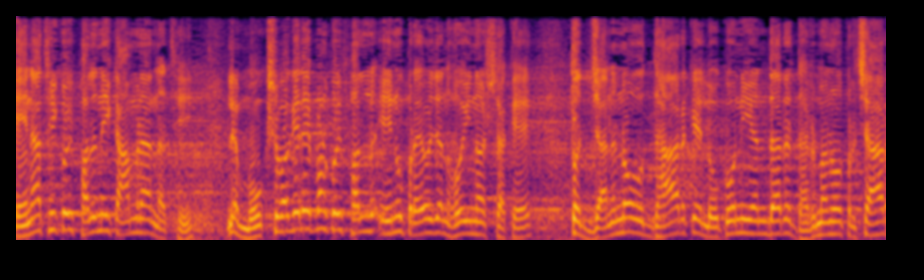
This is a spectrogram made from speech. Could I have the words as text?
એનાથી કોઈ ફલની કામના નથી. એટલે મોક્ષ વગેરે પણ કોઈ ફલ એનું પ્રયોજન હોઈ ન શકે. તો જનનો ઉદ્ધાર કે લોકોની અંદર ધર્મનો પ્રચાર,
